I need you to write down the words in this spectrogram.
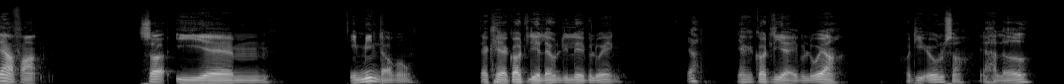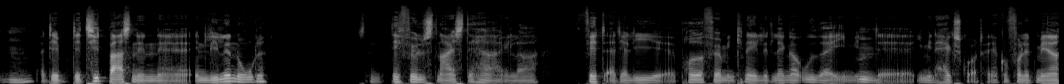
Derfra, så i, øhm, i min dagbog, der kan jeg godt lide at lave en lille evaluering. Ja. Jeg kan godt lide at evaluere på de øvelser, jeg har lavet. Mm-hmm. At det, det er tit bare sådan en, øh, en lille note. Sådan, det føles nice det her, eller fedt, at jeg lige øh, prøvede at føre min knæ lidt længere ud af i, mit, Mm. mm. øh, i min hack squat. Jeg kunne få lidt mere,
